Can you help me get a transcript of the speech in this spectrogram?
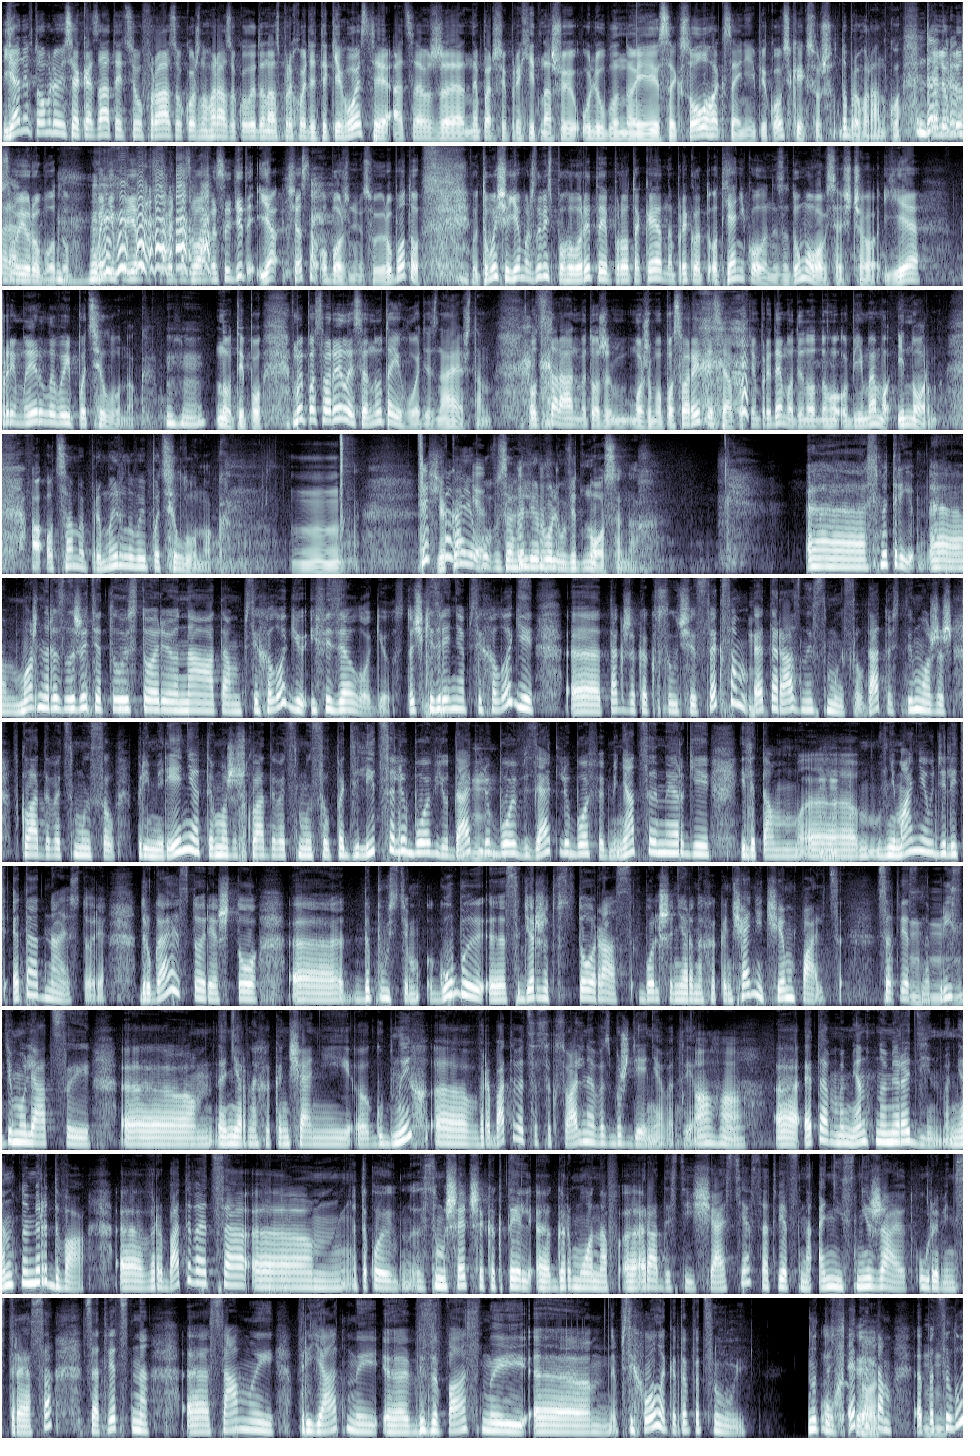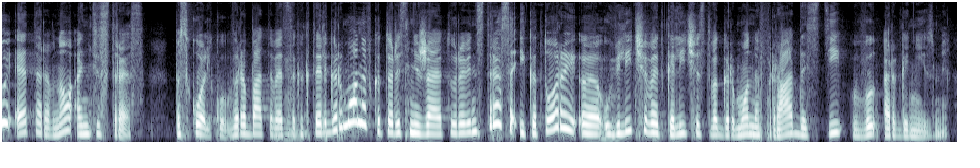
Я не втомлююся казати цю фразу кожного разу, коли до нас приходять такі гості. А це вже не перший прихід нашої улюбленої сексолога Ксенії Піковської. Ксюш, доброго ранку. я люблю ранку. свою роботу. Мені приємно сьогодні з вами сидіти. Я чесно обожнюю свою роботу, тому що є можливість поговорити про таке, наприклад, от я ніколи не задумувався, що є. Примирливий поцілунок. Ну, типу, ми посварилися, ну та й годі, знаєш там. От старан ми теж можемо посваритися, а потім прийдемо один одного обіймемо і норм. А от саме примирливий поцілунок. Це Яка його взагалі роль у відносинах? Э, Смотри, э, можно разложить эту историю на там, психологию и физиологию. С точки зрения психологии, э, так же как в случае с сексом, это разный смысл. Да? То есть ты можешь вкладывать смысл примирения, ты можешь вкладывать смысл поделиться любовью, дать любовь, взять любовь, обменяться энергией или там э, внимание уделить. Это одна история. Другая история, что, э, допустим, губы э, содержат в 100 раз больше нервных окончаний, чем пальцы. Соответственно, при Мгм. стимуляции э, нервных окончаний э, губных э, вырабатывается сексуальное возбуждение в ответ. Ага. Э, Это момент номер один. Момент номер два. Э, Вырабатывается эм, такой сумасшедший коктейль гормонов радости и счастья. Соответственно, они снижают уровень стресса. Соответственно, э, самый приятный, э, безопасный э, психолог это поцелуй. Ну, то Ух есть ты. это там э, поцелуй это равно антистресс. Поскольку вырабатывается коктейль гормонов, который снижает уровень стресса и который э, увеличивает количество гормонов радости в организме.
